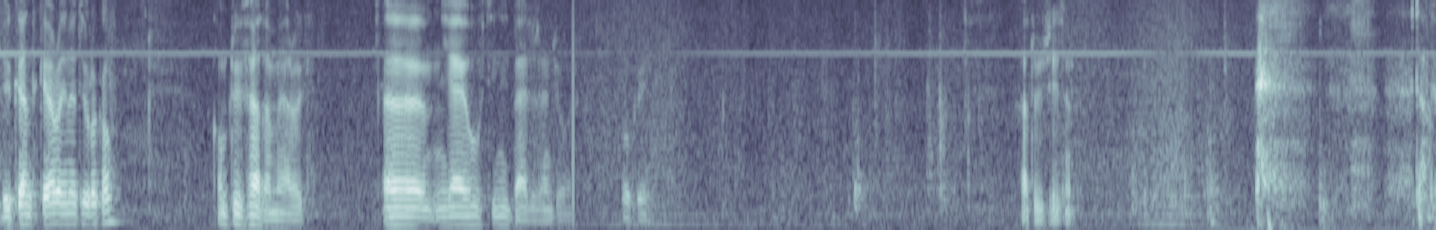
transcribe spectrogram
U kent Carrie natuurlijk al? Komt u verder, Merrick. Eh, jij hoeft hier niet bij te zijn, George. Oké. Gaat u zitten. Dank u.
